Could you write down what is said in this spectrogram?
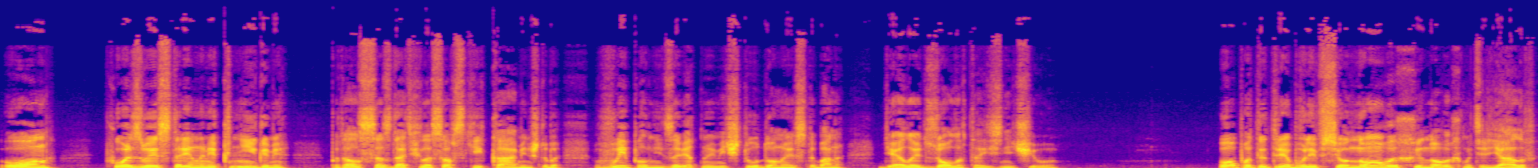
Он пользуясь старинными книгами, пытался создать философский камень, чтобы выполнить заветную мечту Дона Эстебана — делать золото из ничего. Опыты требовали все новых и новых материалов.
